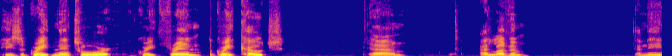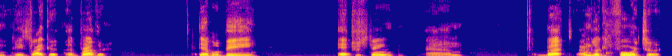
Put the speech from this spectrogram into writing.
He's a great mentor, a great friend, a great coach um, I love him. I mean, he's like a, a brother. It will be interesting, um, but I'm looking forward to it.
